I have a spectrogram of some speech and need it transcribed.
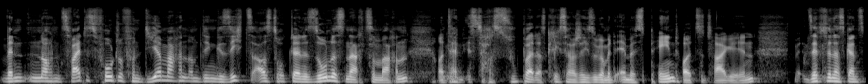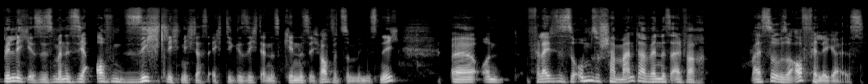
wenn noch ein zweites Foto von dir machen, um den Gesichtsausdruck deines Sohnes nachzumachen und dann ist doch super, das kriegst du wahrscheinlich sogar mit MS Paint heutzutage hin. Selbst wenn das ganz billig ist, ist man ist ja offensichtlich nicht das echte Gesicht eines Kindes, ich hoffe zumindest nicht. Äh, und vielleicht ist es so umso charmanter, wenn es einfach, weißt du, so auffälliger ist.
